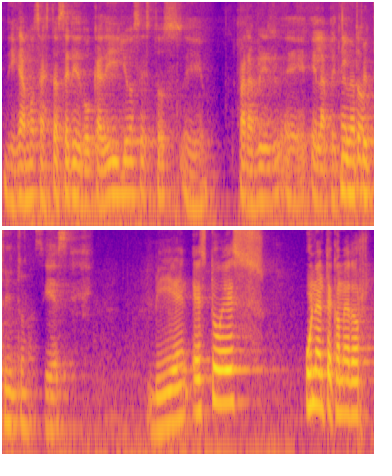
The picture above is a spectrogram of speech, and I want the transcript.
digamos, a esta serie de bocadillos, estos eh, para abrir eh, el apetito. El apetito. Así es. Bien, esto es un antecomedor.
